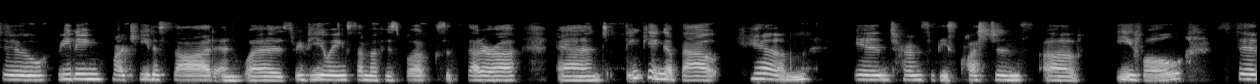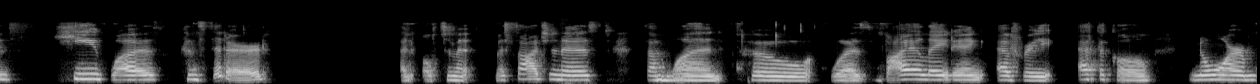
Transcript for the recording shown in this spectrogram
to reading Marquis de Sade and was reviewing some of his books, etc., and thinking about him in terms of these questions of evil, since he was considered an ultimate misogynist, someone who was violating every ethical norm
